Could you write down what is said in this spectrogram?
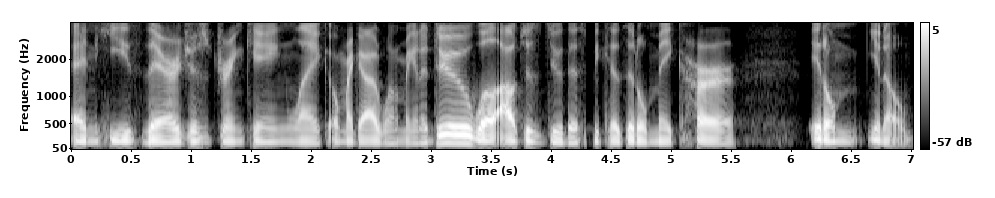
and he's there just drinking like oh my god what am I going to do? Well I'll just do this because it'll make her it'll you know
